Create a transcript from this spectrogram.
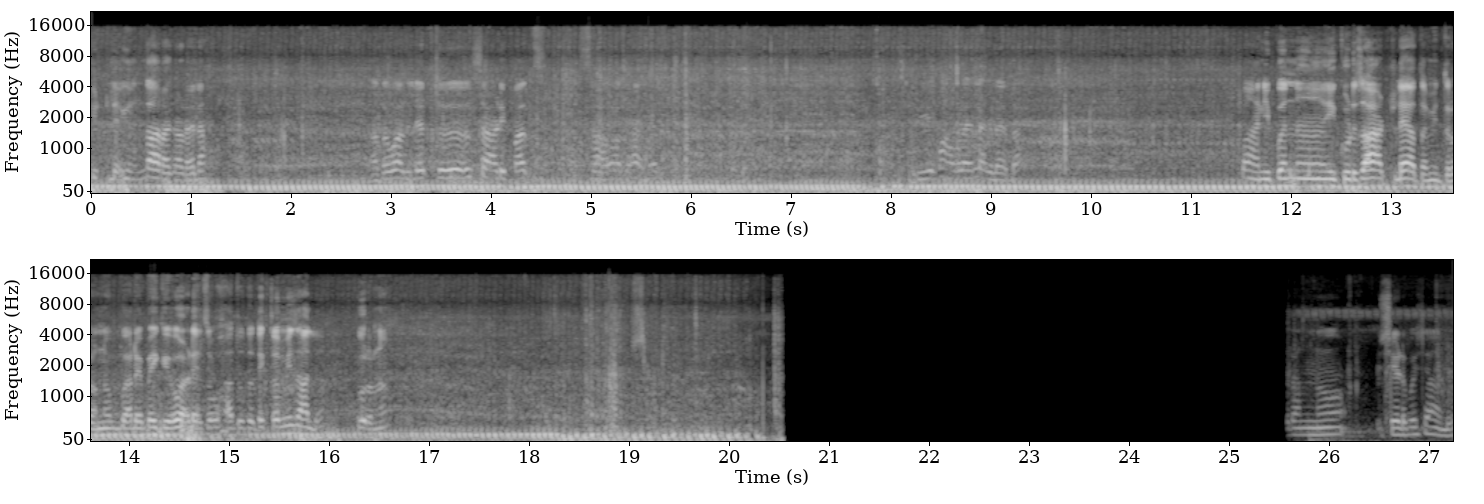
किटल्या घेऊन दारा काढायला. आता वाजल्यात साडेपाच. पाणी पण इकडचं इकडचं आटलंय आता मित्रांनो. बऱ्यापैकी वाड्याचं वाहत होतं ते कमी झालं पूर्ण. मित्रांनो शेडपाशी आलो.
